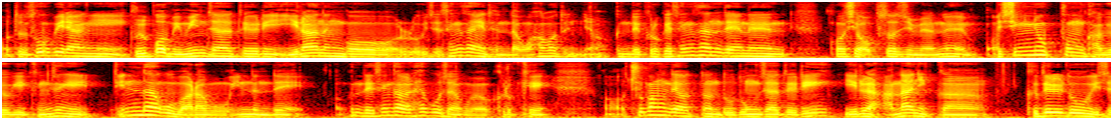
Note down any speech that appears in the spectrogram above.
어떤 소비량이 불법 이민자들이 일하는 걸로 이제 생산이 된다고 하거든요. 근데 그렇게 생산되는 것이 없어지면은 식료품 가격이 굉장히 뛴다고 말하고 있는데 근데 생각을 해보자고요. 그렇게 어, 추방되었던 노동자들이 일을 안 하니까 그들도 이제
